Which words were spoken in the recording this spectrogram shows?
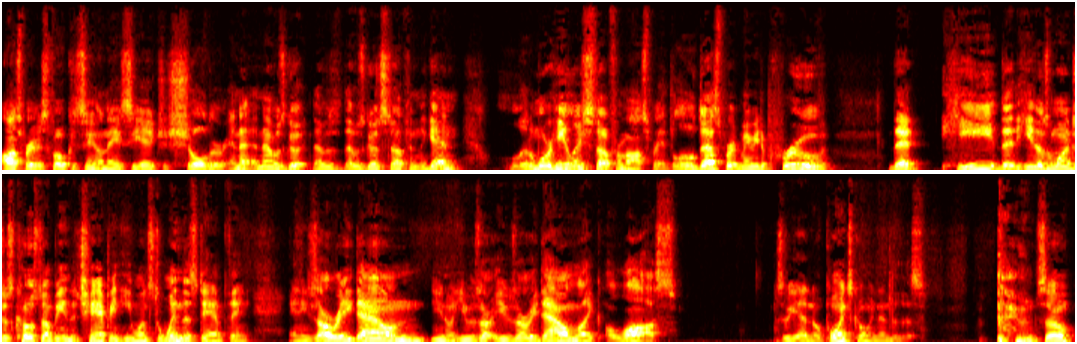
Ospreay was focusing on ACH's shoulder, and that, and that was good. That was that was good stuff. And again, a little more heelish stuff from Ospreay. A little desperate maybe to prove that he that he doesn't want to just coast on being the champion. He wants to win this damn thing. And he's already down, you know, he was he was already down like a loss. So he had no points going into this. so,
